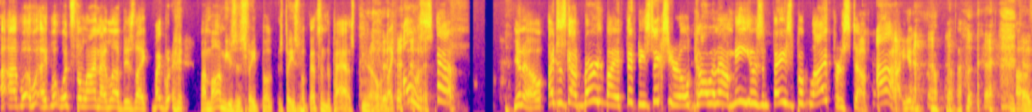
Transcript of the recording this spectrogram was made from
uh, what, what, what's the line I loved is like my my mom uses Facebook. Facebook that's in the past, you know. Like oh snap, you know, I just got burned by a 56 year old calling out me using Facebook Live for stuff. Ah, you know. um,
